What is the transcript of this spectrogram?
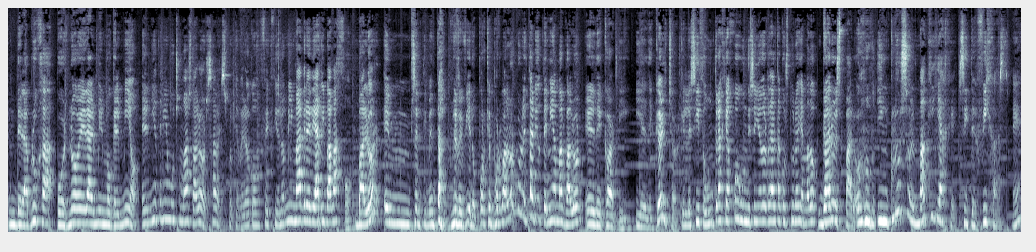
de la bruja, pues no era el mismo que el mío. El mío tenía mucho más valor, ¿sabes? Porque me lo confeccionó mi madre de arriba abajo. Valor en sentimental, me refiero, porque por valor monetario tenía más valor el de Cardi y el de Culture, que les hizo un traje a juego un diseñador de alta costura llamado Garo Sparrow. Incluso el maquillaje, si te fijas, ¿eh?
